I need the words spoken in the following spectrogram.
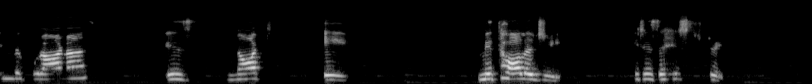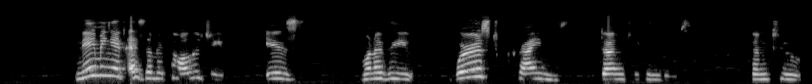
in the Puranas is not a mythology, it is a history. Naming it as a mythology is one of the worst crimes done to Hindus, done to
